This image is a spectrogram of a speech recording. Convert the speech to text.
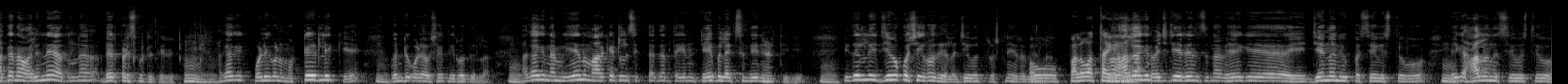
ಆಗ ನಾವು ಅಲ್ಲಿನೇ ಅದನ್ನ ಬೇರ್ಪಡಿಸ್ಬಿಟ್ಟಿರ್ತೀವಿ. ಹಾಗಾಗಿ ಕೋಳಿಗಳು ಮೊಟ್ಟೆ ಇಡ್ಲಿಕ್ಕೆ ಗಂಡು ಕೋಳಿ ಅವಶ್ಯಕತೆ ಇರೋದಿಲ್ಲ. ಹಾಗಾಗಿ ನಮ್ಗೆ ಏನು ಮಾರ್ಕೆಟ್ ಅಲ್ಲಿ ಸಿಗ್ತಕ್ಕಂಥ ಏನು ಟೇಬಲ್ ಎಕ್ಸ್ ಅಂತ ಏನು ಹೇಳ್ತೀವಿ? ಇದರಲ್ಲಿ ಜೀವಕೋಶ ಇರೋದಿಲ್ಲ ಜೀವದ ಪ್ರಶ್ನೆ ಇರೋದಿಲ್ಲ ಫಲವತ್ತಾಗಿ ಹಾಗಾಗಿ ವೆಜಿಟೇರಿಯನ್ಸ್ ನಾವು ಹೇಗೆ ಜೇನನ್ನು ಸೇವಿಸ್ತೇವೆ ಹೇಗೆ ಹಾಲನ್ನು ಸೇವಿಸ್ತೇವೋ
